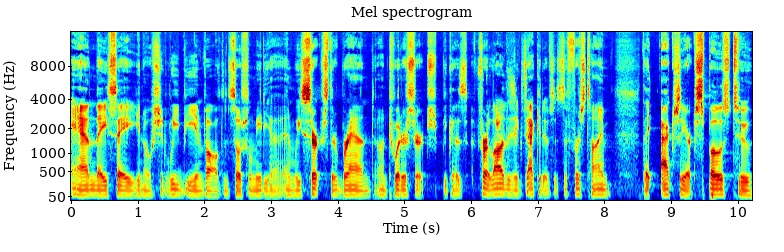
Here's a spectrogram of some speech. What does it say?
and they say, you know, should we be involved in social media? And we search their brand on Twitter search because for a lot of these executives, it's the first time they actually are exposed to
